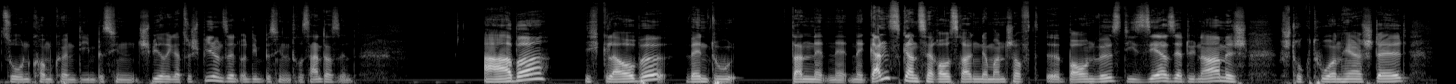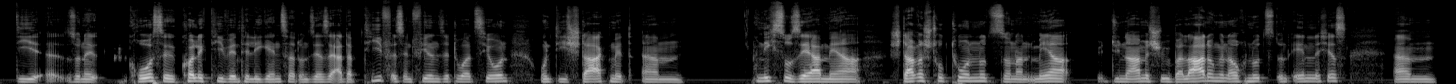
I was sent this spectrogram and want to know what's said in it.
Zonen kommen können, die ein bisschen schwieriger zu spielen sind und die ein bisschen interessanter sind. Aber ich glaube, wenn du dann eine, eine, ganz, ganz herausragende Mannschaft äh, bauen willst, die sehr, sehr dynamisch Strukturen herstellt, die äh, so eine große kollektive Intelligenz hat und sehr, sehr adaptiv ist in vielen Situationen und die stark mit ähm, nicht so sehr mehr starre Strukturen nutzt, sondern mehr dynamische Überladungen auch nutzt und ähnliches, ähm,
